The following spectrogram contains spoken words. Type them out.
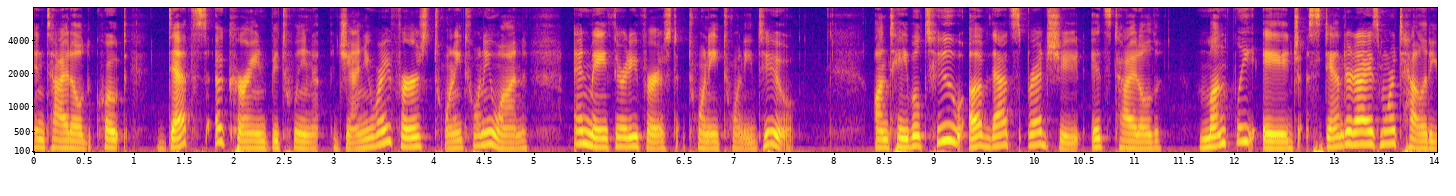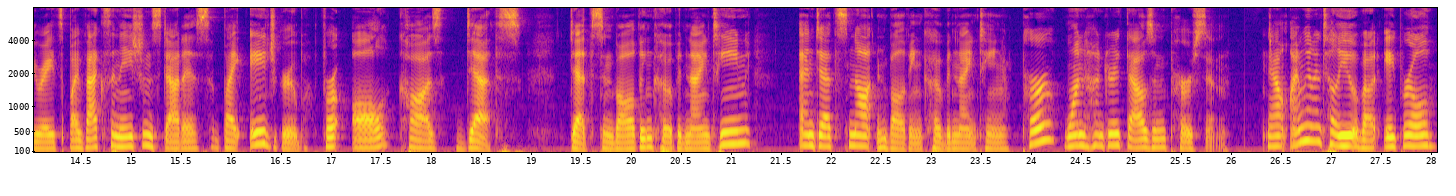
entitled, quote, Deaths Occurring Between January 1st, 2021 and May 31st, 2022. On table two of that spreadsheet, it's titled Monthly Age Standardized Mortality Rates by Vaccination Status by Age Group for All Cause Deaths, deaths involving COVID 19, and deaths not involving COVID 19 per 100,000 person. Now, I'm going to tell you about April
